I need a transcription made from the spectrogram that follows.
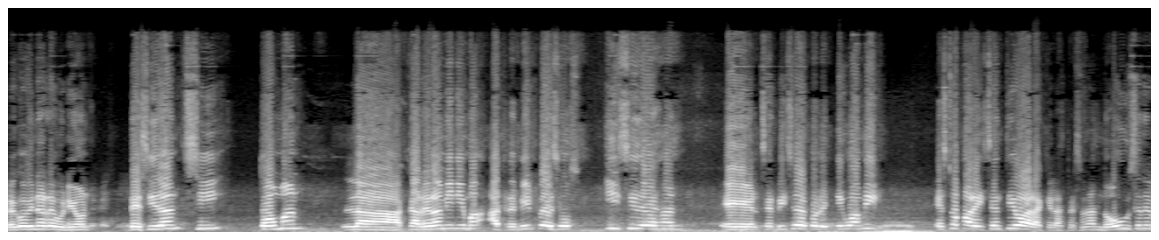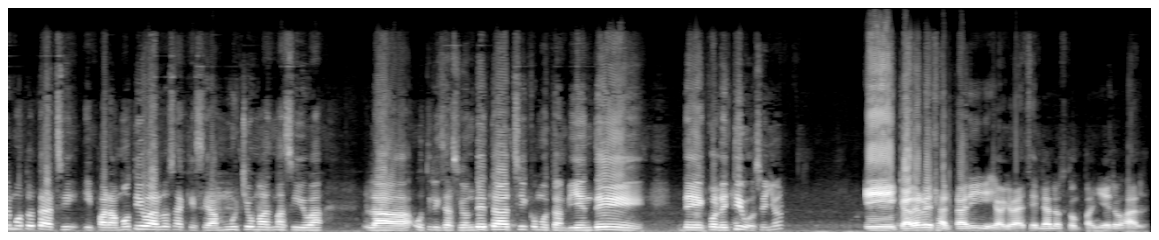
luego de una reunión, decidan si toman la carrera mínima a 3 mil pesos y si dejan el servicio de colectivo a mil. Esto para incentivar a que las personas no usen el mototaxi y para motivarlos a que sea mucho más masiva la utilización de taxi como también de, de colectivo. Señor. Eh, cabe resaltar y agradecerle a los compañeros, al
